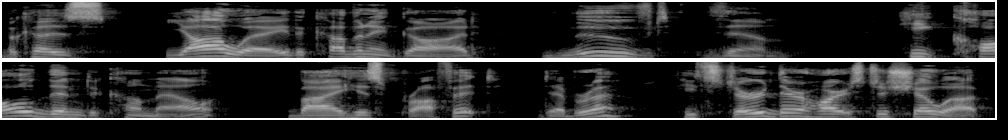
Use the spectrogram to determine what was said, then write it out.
because Yahweh, the covenant God, moved them. He called them to come out by his prophet, Deborah. He stirred their hearts to show up.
